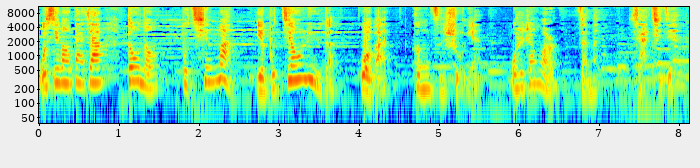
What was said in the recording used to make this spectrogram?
我希望大家都能不轻慢也不焦虑的过完庚子鼠年。我是张文，咱们下期见。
